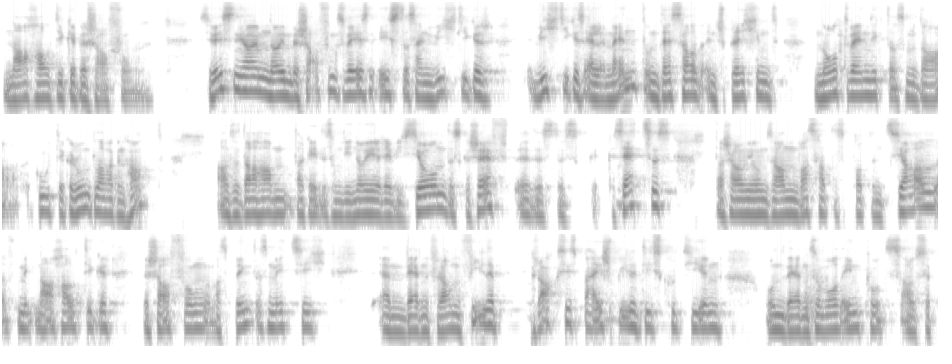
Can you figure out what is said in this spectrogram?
nachhaltige Beschaffung. Sie wissen ja, im neuen Beschaffungswesen ist das ein wichtiger, wichtiges Element und deshalb entsprechend notwendig, dass man da gute Grundlagen hat. Also da, haben, da geht es um die neue Revision des, Geschäft, äh, des, des Gesetzes. Da schauen wir uns an, was hat das Potenzial mit nachhaltiger Beschaffung, was bringt das mit sich. Ähm, werden vor allem viele Praxisbeispiele diskutieren und werden sowohl Inputs aus der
